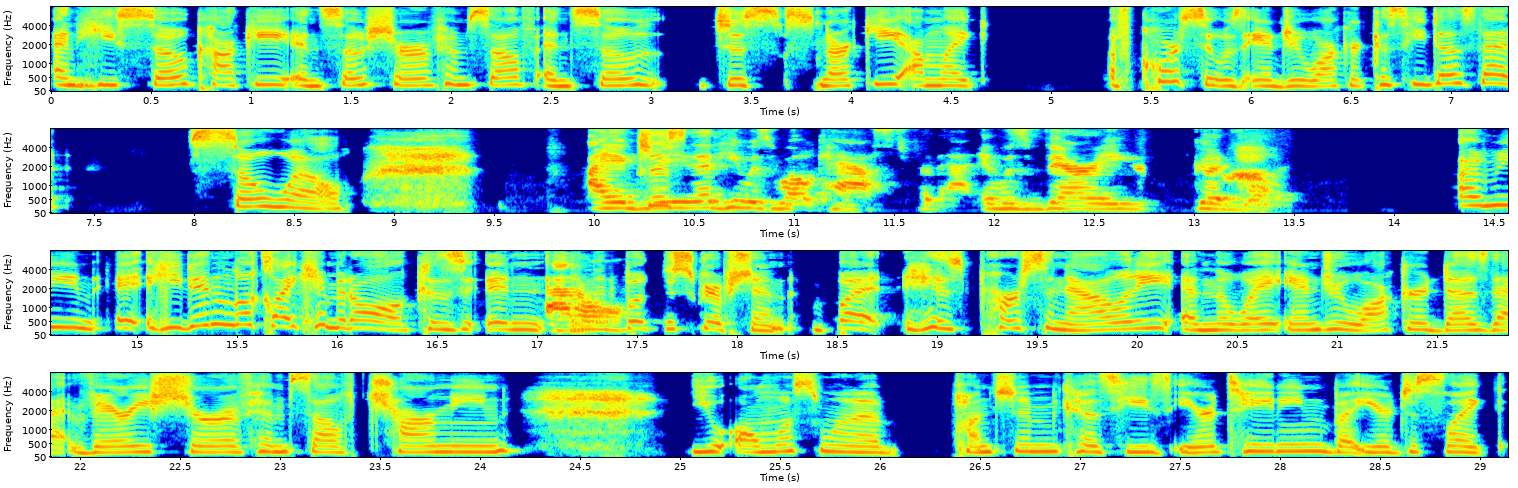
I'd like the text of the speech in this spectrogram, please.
and he's so cocky and so sure of himself and so just snarky, I'm like, of course it was Andrew Walker because he does that so well. I agree just, that he was well cast for that. It was very good work. I mean, it, he didn't look like him at all because in, in the book description, but his personality and the way Andrew Walker does that very sure of himself, charming, you almost want to punch him because he's irritating, but you're just like,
